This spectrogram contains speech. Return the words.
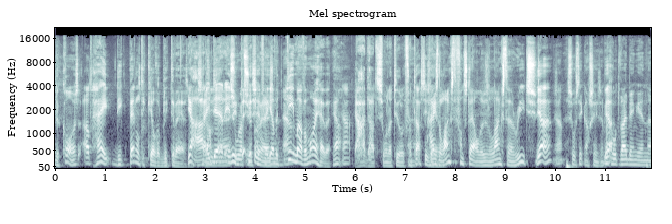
de kans als hij die penalty killer blikt te wijzen. Ja, hij daar eh, in super Ja, maar die maar van mij hebben. Ja. Ja. Dat zou natuurlijk fantastisch Hij is de langste van het stel, dus de langste reach. Ja, Ja. Zo is ik nog zitten. Maar Ja. goed, wij zijn in. eh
